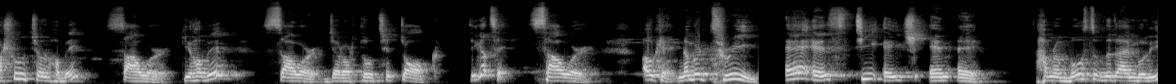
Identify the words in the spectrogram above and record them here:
আসল উচ্চারণ হবে সাওয়ার কি হবে? সাওয়ার যার অর্থ হচ্ছে টক। ঠিক আছে? Sour okay number three A S T H M A আমরা মোস্ট অফ দ্য টাইম বলি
